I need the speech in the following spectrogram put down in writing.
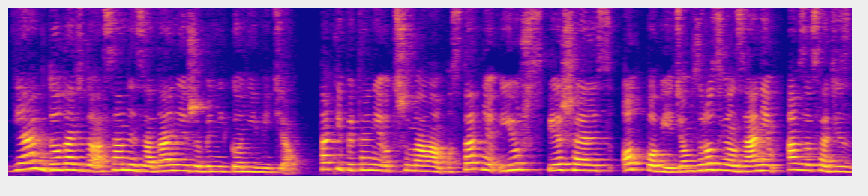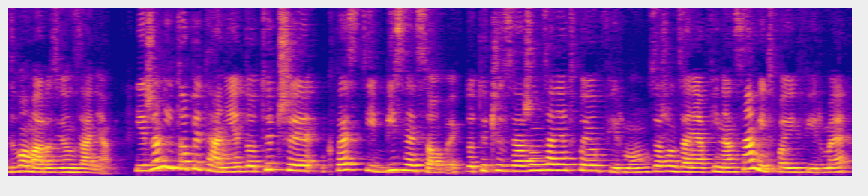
Jak dodać do Asany zadanie, żeby nikt go nie widział? Takie pytanie otrzymałam ostatnio i już spieszę z odpowiedzią, z rozwiązaniem, a w zasadzie z dwoma rozwiązaniami. Jeżeli to pytanie dotyczy kwestii biznesowych, dotyczy zarządzania Twoją firmą, zarządzania finansami Twojej firmy,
